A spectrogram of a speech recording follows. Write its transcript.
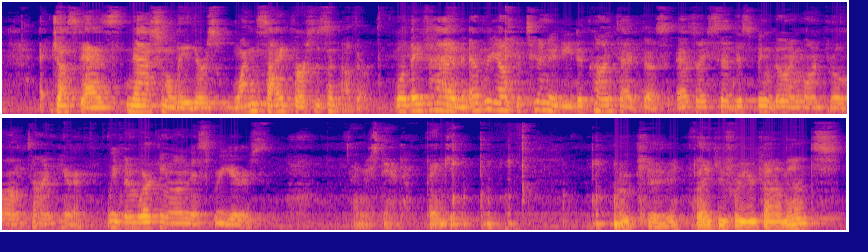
Just as nationally, there's one side versus another. Well, they've had every opportunity to contact us. As I said, this has been going on for a long time here. We've been working on this for years. I understand. Thank you. Okay, thank you for your comments.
